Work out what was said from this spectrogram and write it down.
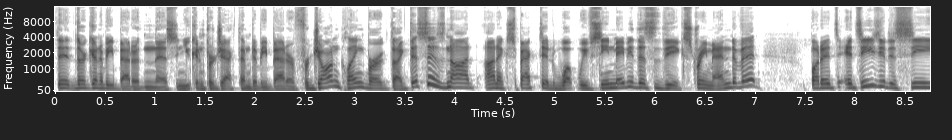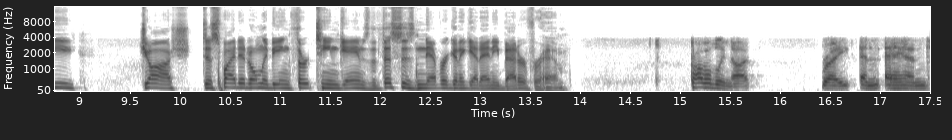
they're going to be better than this, and you can project them to be better. For John Klingberg, like this is not unexpected. What we've seen, maybe this is the extreme end of it, but it's it's easy to see, Josh, despite it only being 13 games, that this is never going to get any better for him. Probably not, right? And and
